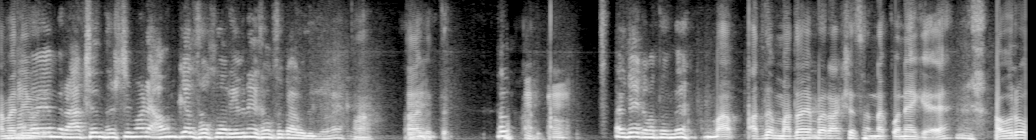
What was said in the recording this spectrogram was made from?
ಆಮೇಲೆ ರಾಕ್ಷಸ ಸೃಷ್ಟಿ ಮಾಡಿ ಅವನ ಕೆಲಸ ಇವನೇ ಸೋಲ್ಸಕ್ಕಾಗುದಿಲ್ಲ ಆಗುತ್ತೆ. ಅದ ಮದ ಎಂಬ ರಾಕ್ಷಸನ್ನ ಕೊನೆಗೆ ಅವರು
